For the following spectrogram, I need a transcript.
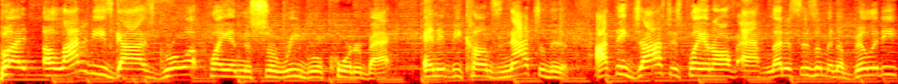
But a lot of these guys grow up playing the cerebral quarterback and it becomes natural to them. I think Josh is playing off athleticism and ability.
